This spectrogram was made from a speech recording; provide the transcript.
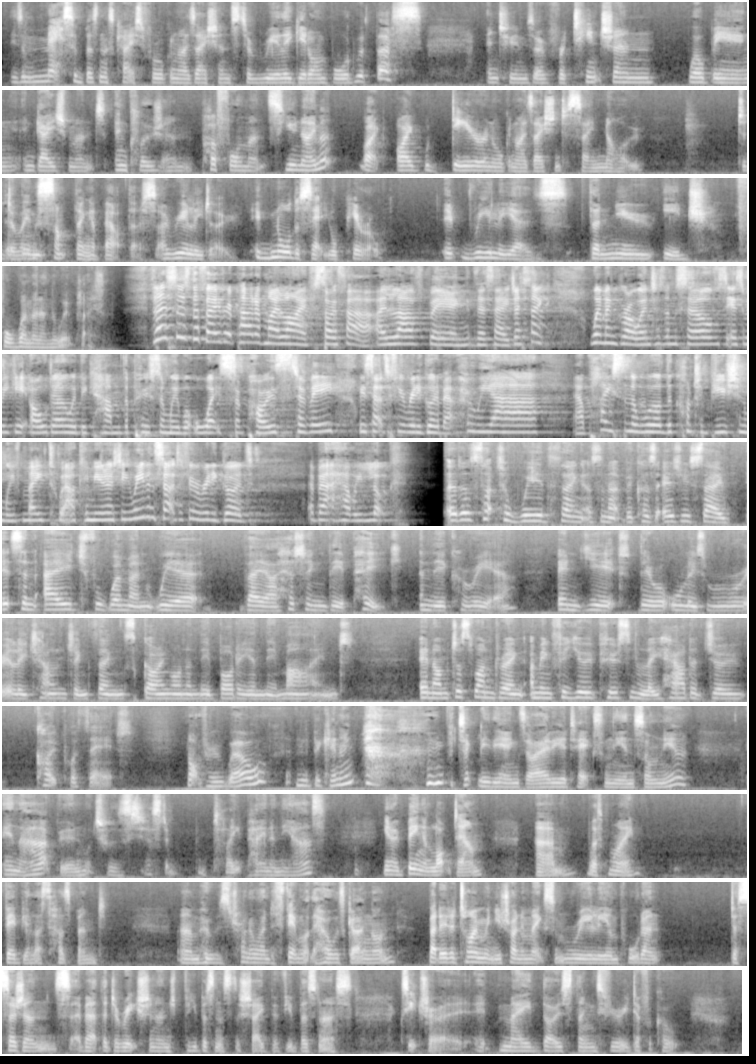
There's a massive business case for organisations to really get on board with this in terms of retention, well-being, engagement, inclusion, performance, you name it. Like I would dare an organisation to say no to doing something about this. I really do. Ignore this at your peril. It really is the new edge for women in the workplace. This is the favourite part of my life so far. I love being this age. I think women grow into themselves as we get older. We become the person we were always supposed to be. We start to feel really good about who we are, our place in the world, the contribution we've made to our community. We even start to feel really good about how we look. It is such a weird thing, isn't it? Because, as you say, it's an age for women where they are hitting their peak in their career, and yet there are all these really challenging things going on in their body and their mind. And I'm just wondering, I mean, for you personally, how did you cope with that? Not very well in the beginning, particularly the anxiety attacks and the insomnia and the heartburn, which was just a complete pain in the ass. You know, being in lockdown um, with my fabulous husband, um, who was trying to understand what the hell was going on, but at a time when you're trying to make some really important decisions about the direction and your business, the shape of your business, etc., it made those things very difficult.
